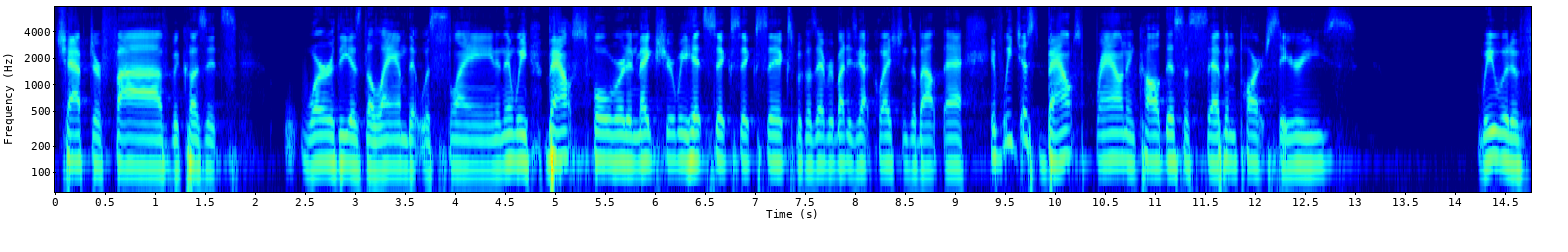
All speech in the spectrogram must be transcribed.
chapter five because it's worthy as the lamb that was slain. And then we bounced forward and make sure we hit 666 because everybody's got questions about that. If we just bounced around and called this a seven part series, we would have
